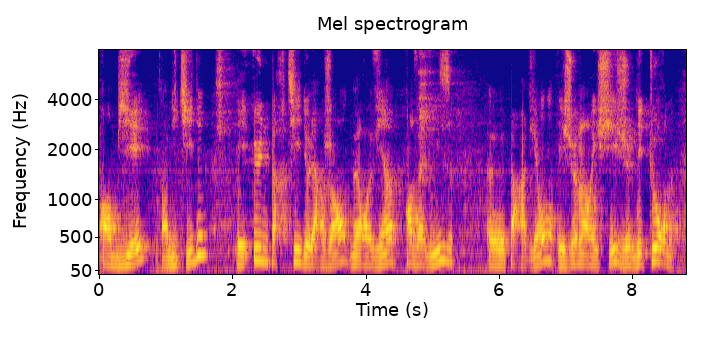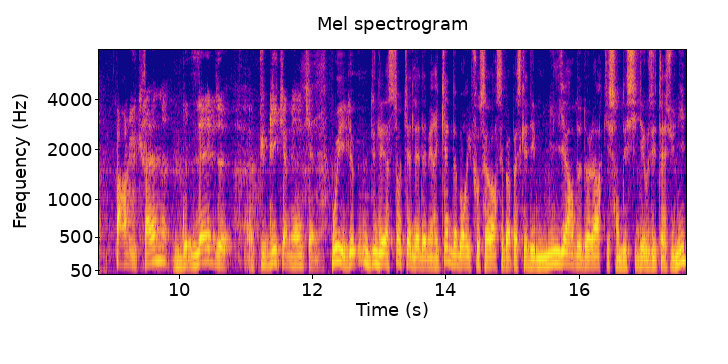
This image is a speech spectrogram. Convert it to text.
en billets, en liquide, et une partie de l'argent me revient en valise euh, par avion, et je m'enrichis, je détourne par l'Ukraine de l'aide euh, publique américaine. Oui, dès l'instant qu'il y a de l'aide américaine, d'abord il faut savoir, c'est pas parce qu'il y a des milliards de dollars qui sont décidés aux États-Unis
